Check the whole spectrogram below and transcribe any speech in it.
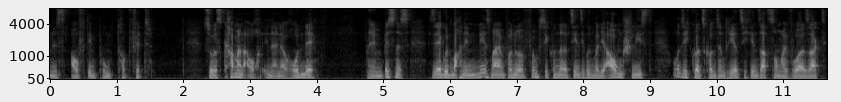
und ist auf dem Punkt topfit. Sowas kann man auch in einer Runde im Business sehr gut machen, indem man einfach nur 5 Sekunden oder 10 Sekunden mal die Augen schließt und sich kurz konzentriert, sich den Satz nochmal vorher sagt,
